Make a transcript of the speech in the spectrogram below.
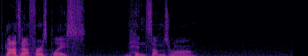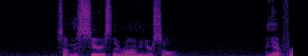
If God's not first place, then something's wrong. Something is seriously wrong in your soul. And yet, for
